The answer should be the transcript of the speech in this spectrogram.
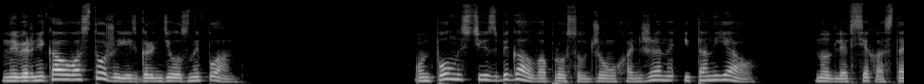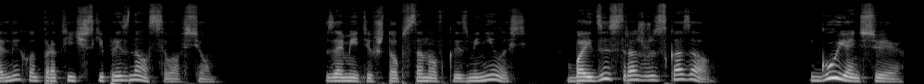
Наверняка у вас тоже есть грандиозный план». Он полностью избегал вопросов Джоу Ханьжена и Таньяо, но для всех остальных он практически признался во всем. Заметив, что обстановка изменилась, Байдзи сразу же сказал. «Гу Яньсюэ,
